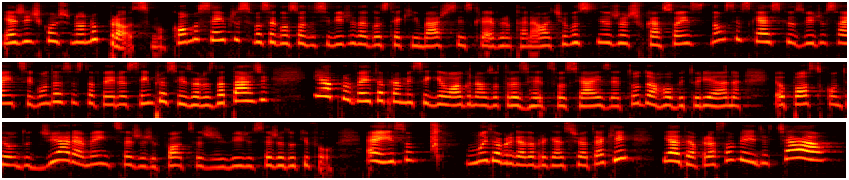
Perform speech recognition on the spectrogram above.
e a gente continua no próximo. Como sempre, se você gostou desse vídeo, dá gostei aqui embaixo, se inscreve no canal, ativa o sininho de notificações. Não se esquece que os vídeos saem de segunda a sexta-feira, sempre às 6 horas da tarde. E aproveita para me seguir logo nas outras redes sociais, é tudo arroba Ituriana. Eu posto conteúdo diariamente, seja de foto, seja de vídeo, seja do que for. É isso. Muito obrigada por quem assistiu até aqui e até o próximo vídeo. Tchau!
